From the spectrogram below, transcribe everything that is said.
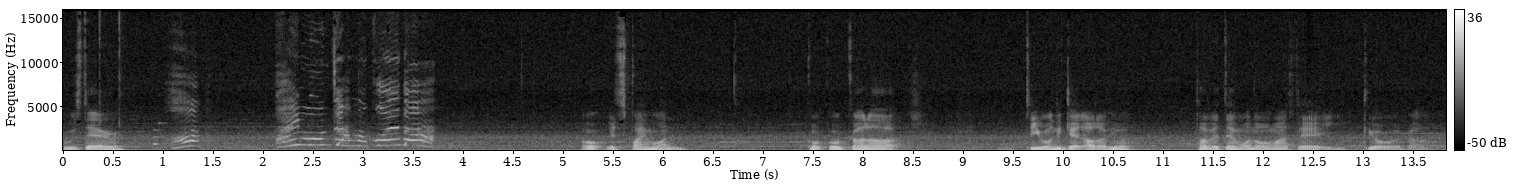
Who's there? Oh, it's Paimon. Koko kara. Do you want to get out of here? 食べて物を待て、勢いが。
